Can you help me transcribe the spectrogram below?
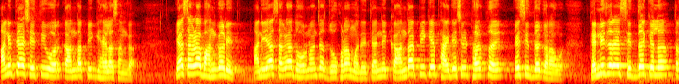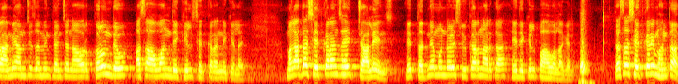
आणि त्या शेतीवर कांदा पीक घ्यायला सांगा. या सगळ्या भानगडीत आणि या सगळ्या धोरणांच्या जोखडामध्ये त्यांनी कांदा पीक हे फायदेशीर ठरतंय हे सिद्ध करावं. त्यांनी जर हे सिद्ध केलं तर आम्ही आमची जमीन त्यांच्या नावावर करून देऊ असं आव्हान देखील शेतकऱ्यांनी केलं आहे मग आता शेतकऱ्यांचं हे चॅलेंज हे तज्ज्ञ मंडळी स्वीकारणार का हे देखील पाहावं लागेल. तसं शेतकरी म्हणतात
